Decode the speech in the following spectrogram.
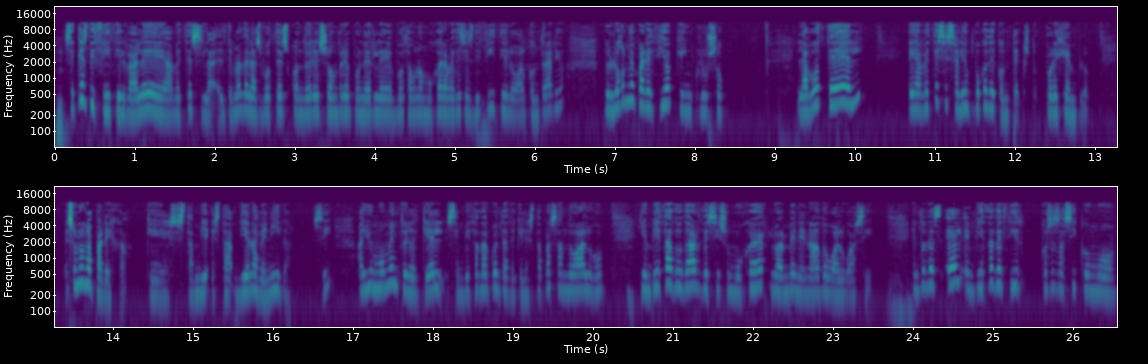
mm. sé que es difícil, ¿vale? A veces el tema de las voces, cuando eres hombre, ponerle voz a una mujer a veces es difícil o al contrario, pero luego me pareció que incluso la voz de él eh, a veces se salió un poco de contexto. Por ejemplo, son una pareja que está bien, está bien avenida ¿sí? Hay un momento en el que él se empieza a dar cuenta de que le está pasando algo y empieza a dudar de si su mujer lo ha envenenado o algo así. Entonces él empieza a decir cosas así como,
